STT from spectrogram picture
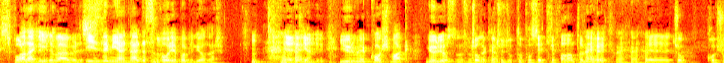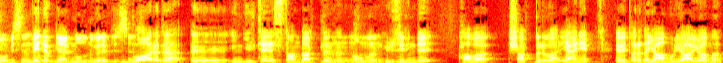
spor Valla beraberiz. izlemeyenler de spor yapabiliyorlar. evet yani Yürümek, koşmak görüyorsunuz Çoluklu mutlaka. çocuklu pusetli falan tabii. evet. Ee, çok koşu hobisinin Ve çok de yaygın olduğunu görebilirsiniz. Bu arada e, İngiltere standartlarının normlarının üzerinde hava şartları var. Yani evet arada yağmur yağıyor ama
